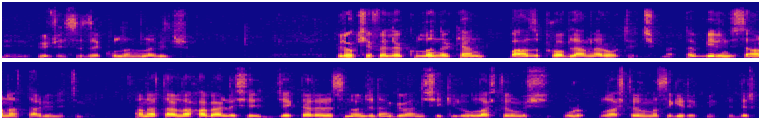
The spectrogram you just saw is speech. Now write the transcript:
e, ücretsiz de kullanılabilir. Blok şifreleri kullanırken bazı problemler ortaya çıkmakta. Birincisi anahtar yönetimi. Anahtarlar haberleşecekler arasında önceden güvenli şekilde ulaştırılmış ulaştırılması gerekmektedir.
